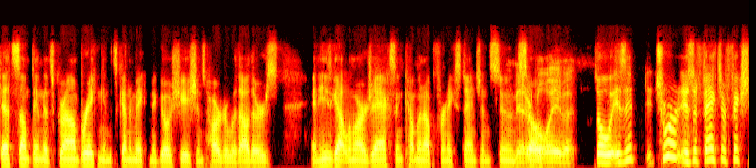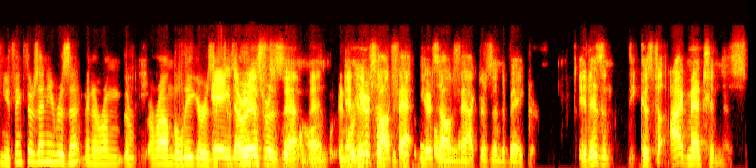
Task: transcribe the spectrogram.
That's something that's groundbreaking and it's going to make negotiations harder with others. And he's got Lamar Jackson coming up for an extension soon. Better so, believe it. So is it true? Is it fact or fiction? You think there's any resentment around the around the league, or is hey, it there is resentment? And, and here's how it fa- here's how it factors into Baker. It isn't because I mentioned this,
